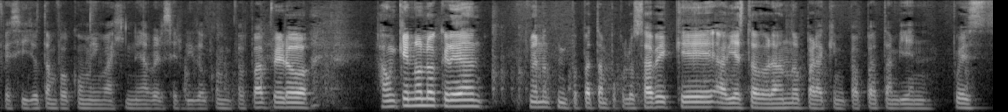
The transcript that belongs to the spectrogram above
pues sí, yo tampoco me imaginé haber servido con mi papá, pero aunque no lo crean, bueno, mi papá tampoco lo sabe, que había estado orando para que mi papá también, pues,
